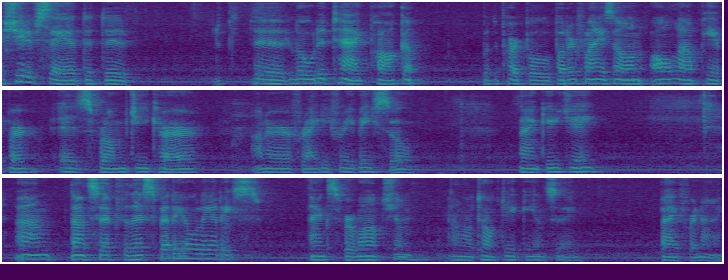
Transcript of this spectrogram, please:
I should have said that the the loaded tag pocket with the purple butterflies on, all that paper is from G Kerr on her Friday freebie, so thank you G. And that's it for this video ladies. Thanks for watching and I'll talk to you again soon. Bye for now.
